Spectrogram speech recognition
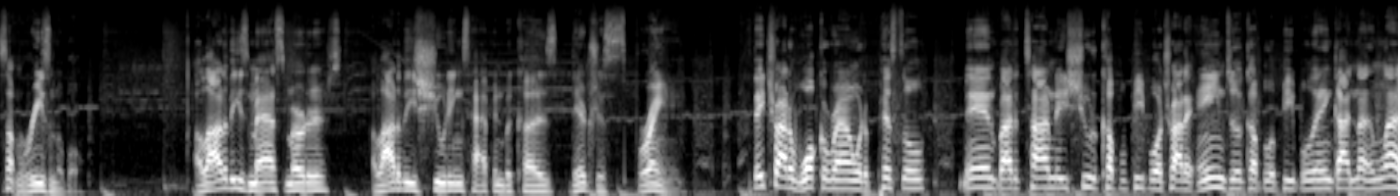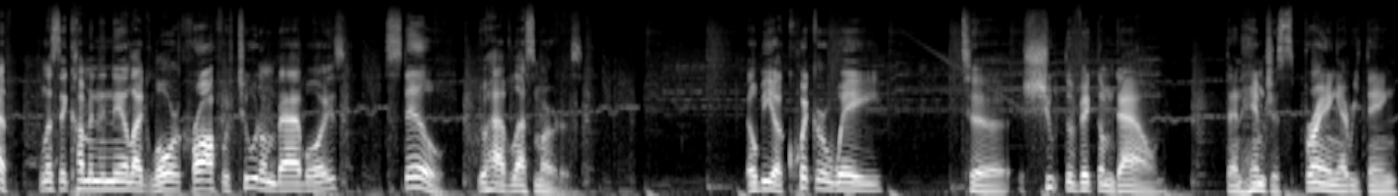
something reasonable. A lot of these mass murders, a lot of these shootings happen because they're just spraying. If they try to walk around with a pistol, man, by the time they shoot a couple people or try to aim to a couple of people, they ain't got nothing left. Unless they coming in there like Laura Croft with two of them bad boys. Still, you'll have less murders. It'll be a quicker way to shoot the victim down than him just spraying everything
